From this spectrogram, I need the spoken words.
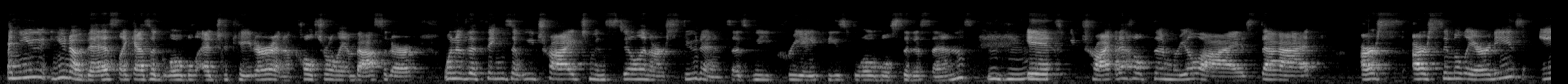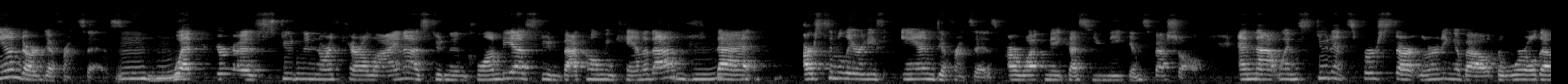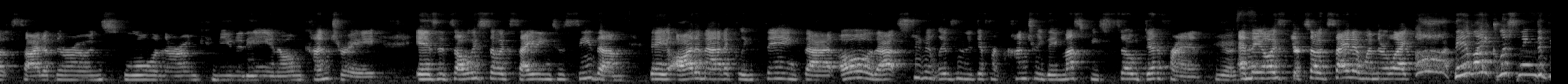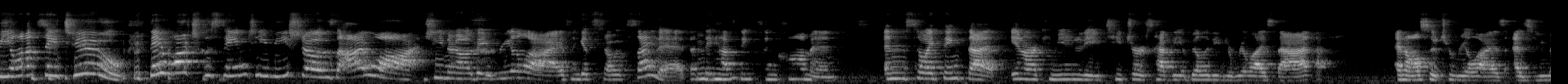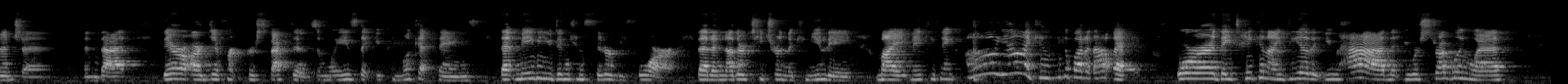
and you you know this like as a global educator and a cultural ambassador one of the things that we try to instill in our students as we create these global citizens mm-hmm. is we try to help them realize that our our similarities and our differences mm-hmm. whether you're a student in north carolina a student in colombia a student back home in canada mm-hmm. that our similarities and differences are what make us unique and special. And that when students first start learning about the world outside of their own school and their own community and own country, is it's always so exciting to see them they automatically think that oh that student lives in a different country they must be so different yes. and they always get so excited when they're like oh they like listening to beyonce too they watch the same tv shows i watch you know they realize and get so excited that mm-hmm. they have mm-hmm. things in common and so i think that in our community teachers have the ability to realize that and also to realize as you mentioned that there are different perspectives and ways that you can look at things that maybe you didn't consider before that another teacher in the community might make you think oh yeah i can think about it that way. Or they take an idea that you had that you were struggling with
